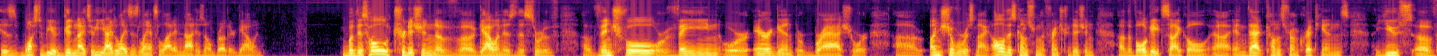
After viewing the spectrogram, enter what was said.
is wants to be a good knight, so he idolizes Lancelot and not his own brother, Gawain. But this whole tradition of uh, Gawain is this sort of uh, vengeful or vain or arrogant or brash or uh, unchivalrous knight. All of this comes from the French tradition, uh, the Vulgate cycle, uh, and that comes from Chrétien's use of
